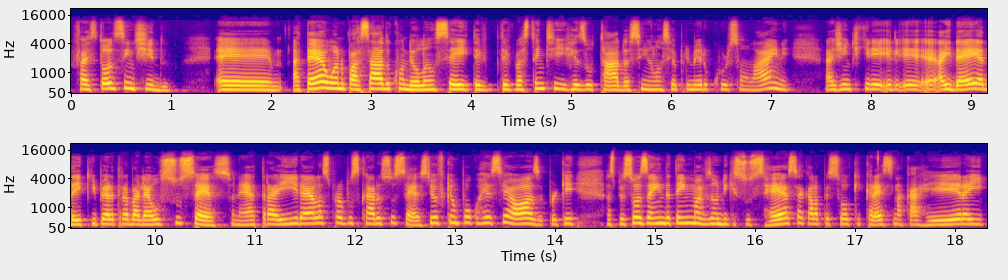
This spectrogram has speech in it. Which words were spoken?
faz todo sentido. É, até o ano passado, quando eu lancei, teve, teve bastante resultado, assim, eu lancei o primeiro curso online, a gente queria, ele, eh, a ideia da equipe era trabalhar o sucesso, né, atrair elas para buscar o sucesso, e eu fiquei um pouco receosa, porque as pessoas ainda têm uma visão de que sucesso é aquela pessoa que cresce na carreira e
